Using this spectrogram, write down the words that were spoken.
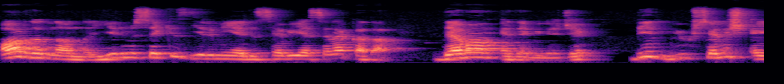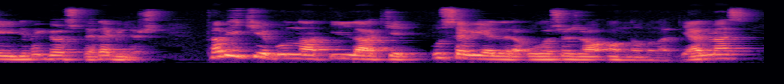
ardından da 28-27 seviyesine kadar devam edebilecek bir yükseliş eğilimi gösterebilir. Tabii ki bunlar illaki bu seviyelere ulaşacağı anlamına gelmez.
